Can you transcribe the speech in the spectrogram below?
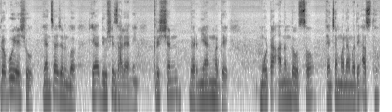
प्रभू येशू यांचा जन्म या दिवशी झाल्याने ख्रिश्चन धर्मियांमध्ये मोठा आनंद उत्सव त्यांच्या मनामध्ये असतो.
